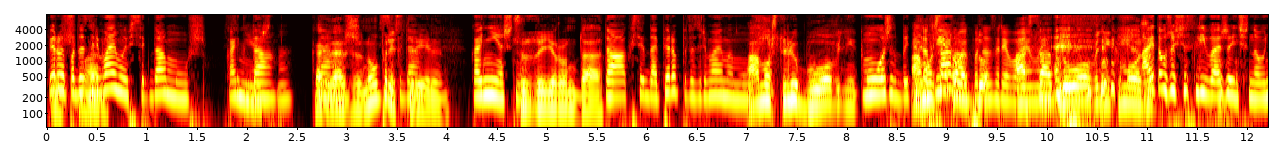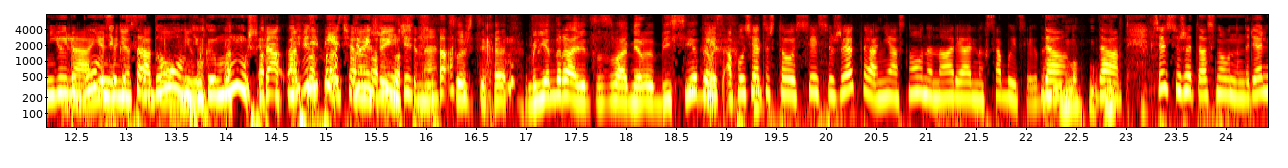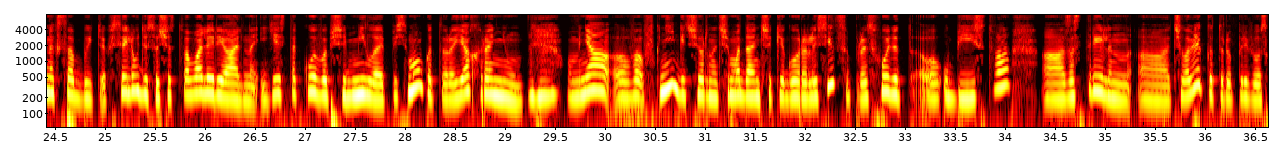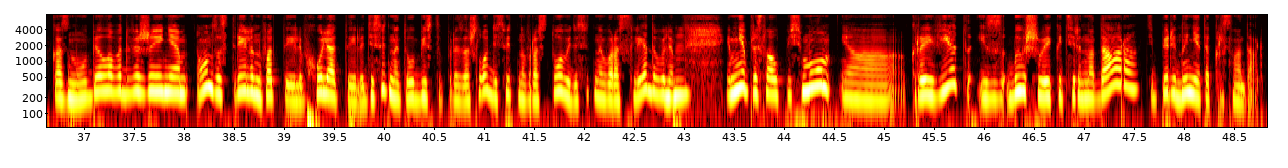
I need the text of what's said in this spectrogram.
Первый Кошмар. подозреваемый всегда муж. Всегда. Конечно. Когда Да, жену всегда. пристрелен? Конечно. Что за ерунда? Так, всегда первый подозреваемый муж. А может, любовник? Может быть. А Это может, второй садо- подозреваемый. А садовник может? А это уже счастливая женщина, у нее и любовник, и садовник, и муж. Да, обеспеченная женщина. Слушайте, мне нравится с вами беседовать. А получается, что все сюжеты, они основаны на реальных событиях, да? Да, Ну, да. Все сюжеты основаны на реальных событиях. Все люди существовали реально. И есть такое вообще милое письмо, которое я храню. У меня э, в, в книге Черный чемоданчик Егора Лисицы происходит э, убийство. А, Застрелен а, человек, который привез казну белого движения. Он застрелен в отеле, в холле отеля. Действительно, это убийство произошло, действительно в Ростове, действительно его расследовали. Мгм. И мне прислал письмо а, краевед из бывшего Екатеринодара, теперь ныне это Краснодар.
